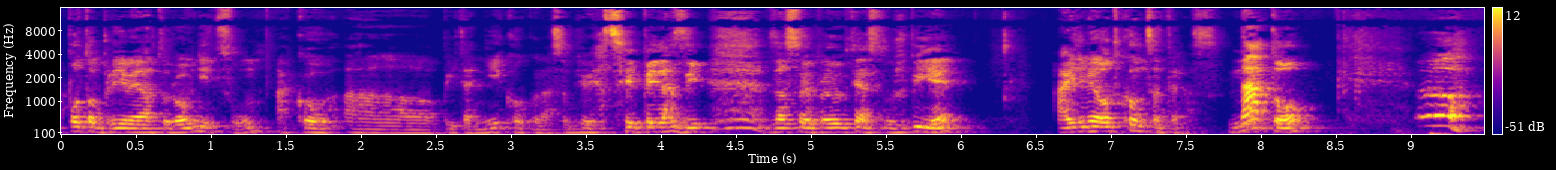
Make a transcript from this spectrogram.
potom prídeme na tú rovnicu, ako a, pýtať niekoľko násobne viacej peniazy za svoje produkty a služby je, a ideme od konca teraz. Na to, uh,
